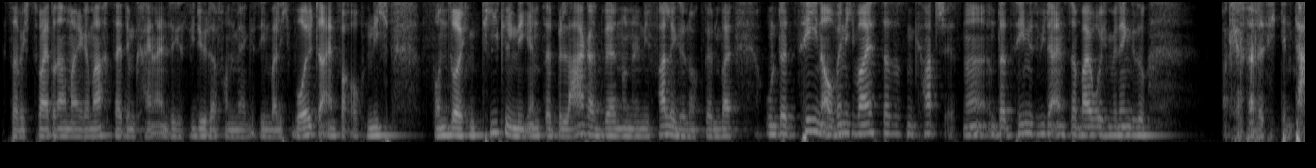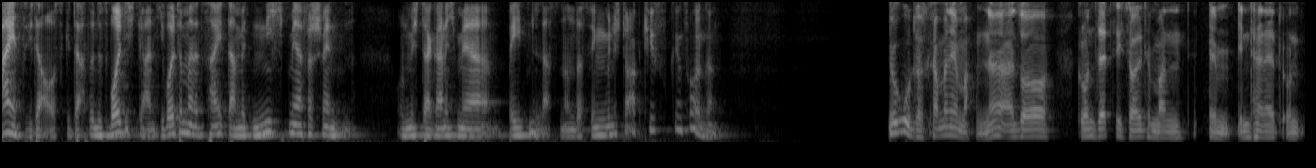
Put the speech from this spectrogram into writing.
Das habe ich zwei, dreimal gemacht, seitdem kein einziges Video davon mehr gesehen, weil ich wollte einfach auch nicht von solchen Titeln die ganze Zeit belagert werden und in die Falle gelockt werden, weil unter 10, auch wenn ich weiß, dass es ein Quatsch ist, ne? unter 10 ist wieder eins dabei, wo ich mir denke so, okay, was hat er sich denn da jetzt wieder ausgedacht? Und das wollte ich gar nicht. Ich wollte meine Zeit damit nicht mehr verschwenden und mich da gar nicht mehr baiten lassen. Und deswegen bin ich da aktiv gegen vorgegangen. Ja gut, das kann man ja machen. Ne? Also grundsätzlich sollte man im Internet und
